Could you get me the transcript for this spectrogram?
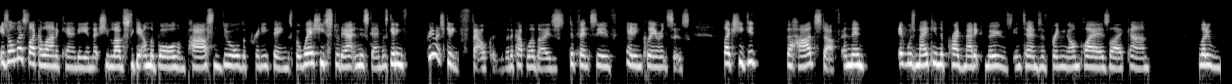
is almost like Alana Kennedy in that she loves to get on the ball and pass and do all the pretty things. But where she stood out in this game was getting pretty much getting falconed with a couple of those defensive heading clearances. Like she did the hard stuff, and then it was making the pragmatic moves in terms of bringing on players like um, Lottie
